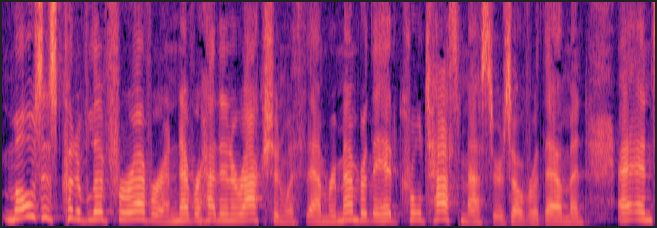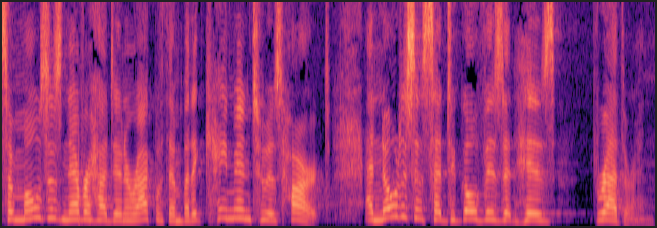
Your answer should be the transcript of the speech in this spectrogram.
Moses could have lived forever and never had interaction with them. Remember, they had cruel taskmasters over them. And, and so Moses never had to interact with them, but it came into his heart. And notice it said to go visit his brethren.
